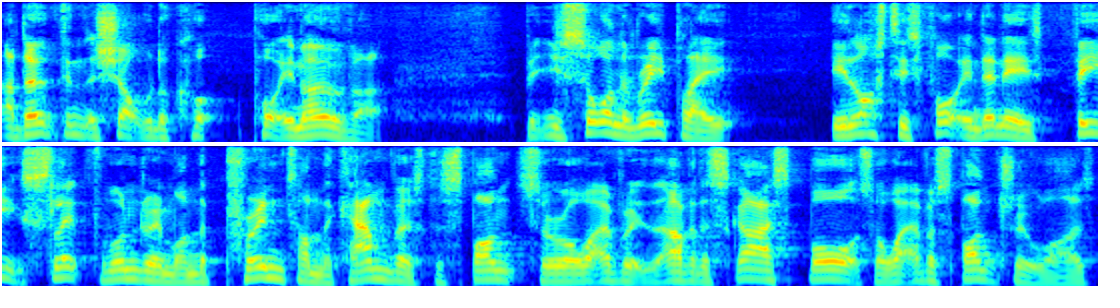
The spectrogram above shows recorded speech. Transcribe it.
I don't think the shot would have put him over. But you saw on the replay, he lost his footing, didn't he? His feet slipped from under him on the print on the canvas, the sponsor or whatever, either the Sky Sports or whatever sponsor it was,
